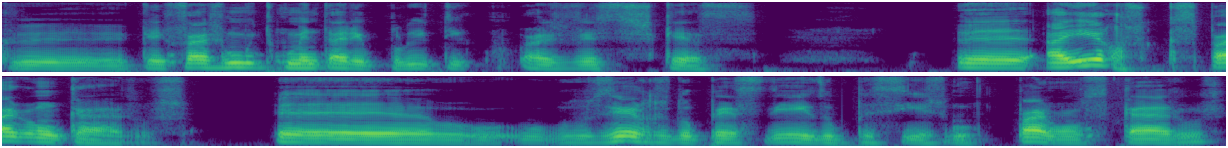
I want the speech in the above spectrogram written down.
que quem faz muito comentário político às vezes esquece. Uh, há erros que se pagam caros. Uh, os erros do PSD e do pacismo pagam-se caros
